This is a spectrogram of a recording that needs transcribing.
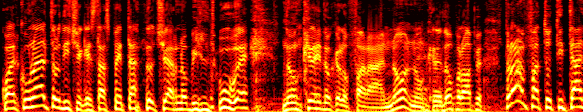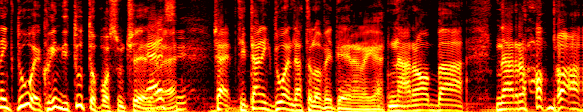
Qualcun altro dice che sta aspettando Chernobyl 2. Non credo che lo faranno, non credo proprio. Però hanno fatto Titanic 2, quindi tutto può succedere. Eh, eh. sì. Cioè, Titanic 2 andatelo a vedere, ragazzi. Una roba, una roba,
